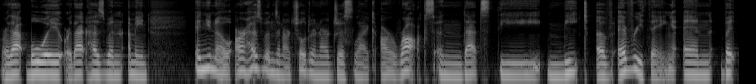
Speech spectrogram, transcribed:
or that boy or that husband. I mean, and you know, our husbands and our children are just like our rocks, and that's the meat of everything. And but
